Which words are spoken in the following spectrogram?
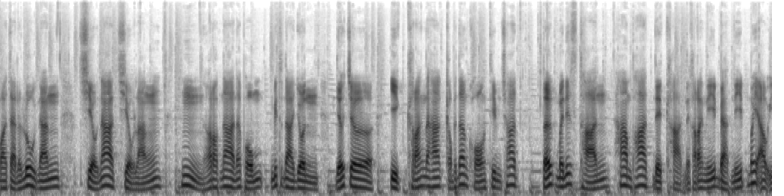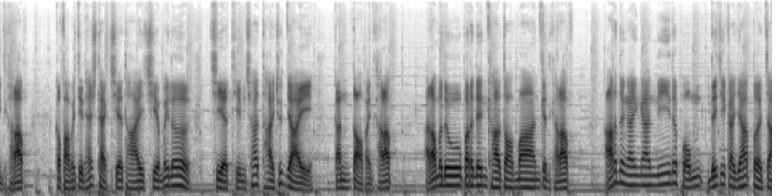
มาแต่ละลูกนั้น เฉียวหน้าเฉียวหลังฮึมรอบหน้านะผม มิถุนายน เดี๋ยวเจออีกครั้งนะฮะกับเรื่องของทีมชาติเติร์กเมนิสถานห้ามพลาดเด็ดขาดในครั้งนี้แบบนี้ไม่เอาอีกครับ ก็ฝากไปติดแฮชแท็กเชียร์ไทยเชียร์ไม่เลิก เชียร์ทีมชาติไทยชุดใหญ่กันต่อไปครับ เรามาดูประเด็นข่าวต่อมากันครับอาร์ตยังไงงานนี้นะผมดิจิกายะเปิดใจ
